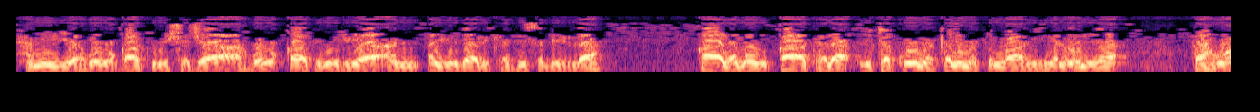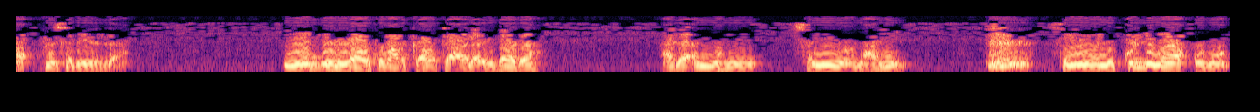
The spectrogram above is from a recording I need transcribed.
حمية ويقاتل شجاعة ويقاتل رياء أي ذلك في سبيل الله؟ قال من قاتل لتكون كلمة الله هي العليا فهو في سبيل الله. ينبه الله تبارك وتعالى عباده على أنه سميع عليم. سميع لكل ما يقولون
